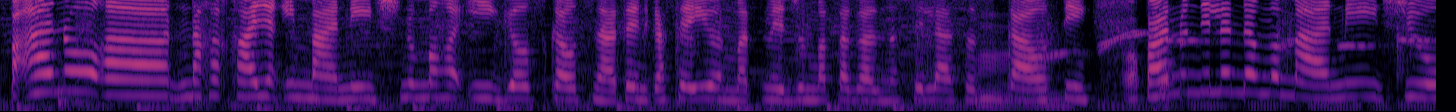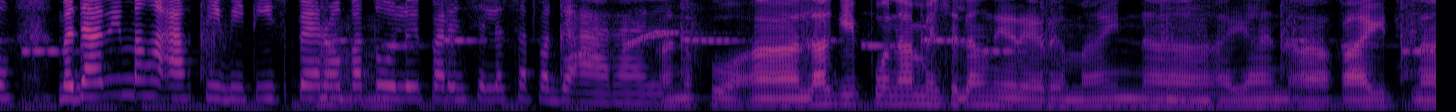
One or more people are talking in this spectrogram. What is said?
paano ah, nakakayang i-manage ng mga Eagle Scouts natin? Kasi yun, mat medyo matagal na sila sa scouting. Opo. Paano nila na ma-manage yung madami mga activities pero Mm-mm. patuloy pa rin sila sa pag-aaral? Ano po, ah, lagi po namin silang nire-remind na ayan, ah, kahit na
